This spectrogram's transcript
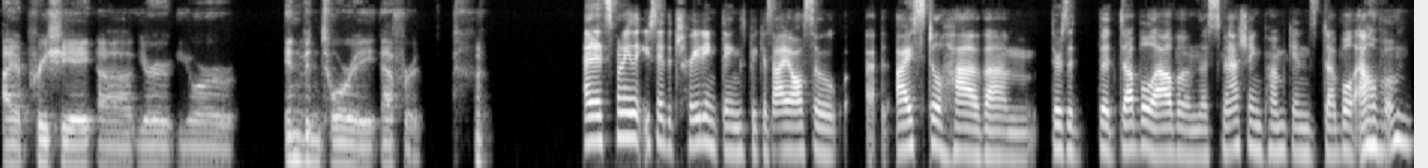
I appreciate uh, your your inventory effort. and it's funny that you say the trading things because i also uh, i still have um there's a the double album the smashing pumpkins double album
